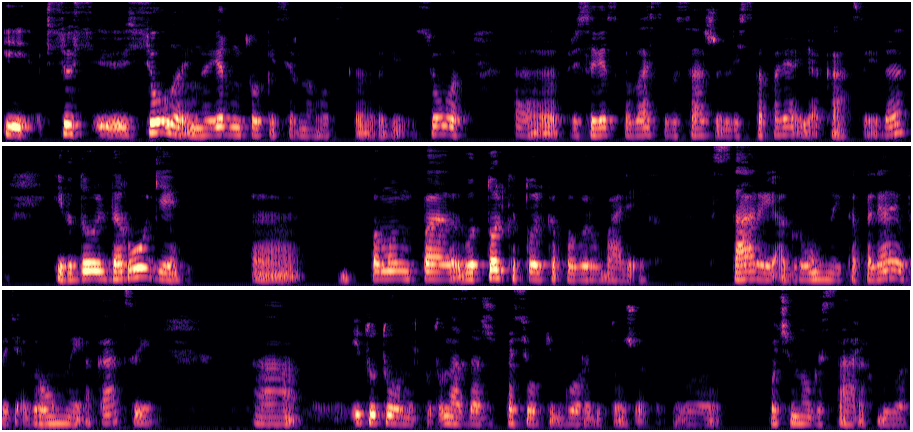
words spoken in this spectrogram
И все э, села, наверное, не только Серноводское, села э, при советской власти высаживались тополя и акации, да, и вдоль дороги э, по-моему, по, вот только-только повырубали их. Старые огромные тополя, вот эти огромные акации. А, и тутовник. Вот у нас даже в поселке, в городе тоже э, очень много старых было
